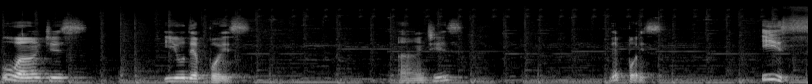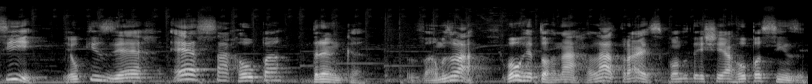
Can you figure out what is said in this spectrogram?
o antes e o depois. Antes, depois. E se eu quiser essa roupa branca? Vamos lá. Vou retornar lá atrás quando deixei a roupa cinza.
